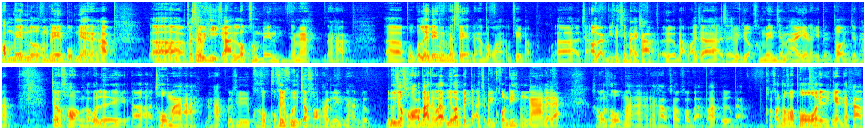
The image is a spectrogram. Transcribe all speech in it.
คอมเมนต์หรือ complain ปุ๊บเนี่ยนะครับ ก็ใช้วิธีการลบคอมเมนต์ใช่ไหมนะครับผมก็เลยเด้งเป็น message นะบอกว่าโอเคแบบจะเอาแบบนี้กันใช่ไหมครับเออแบบว่าจะใช้วิธีลบคอมเมนต์ใช่ไหมอะไรอย่างเป็นต้นใช่ไหมครับเจ้าของเขาก็เลยโทรมานะครับก็คือเขาเคยคุยเจ้าของครั้งหนึ่งนะครับไม่รู้เจ้าของหรือเปล่าแต่ว่าเรียกว่าเป็นอาจจะเป็นคนที่ทำงานนั่นแหละเขาก็โทรมานะครับเขาก็แบบว่าเออแบบเขาขอโทษขอโพยอะไรเงี้ยนะครับ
